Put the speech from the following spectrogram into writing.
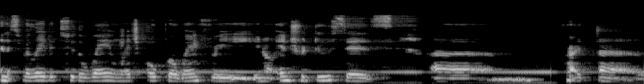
and it's related to the way in which Oprah Winfrey, you know, introduces um, pre- uh,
